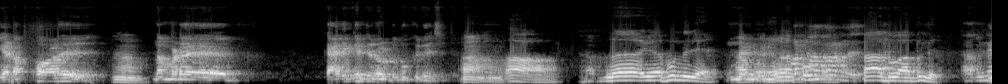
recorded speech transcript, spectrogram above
എടപ്പാൾ. നമ്മുടെ കാലിക്കറ്റ് നോട്ട് ബുക്കിൽ വെച്ചിട്ട്. പിന്നെ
